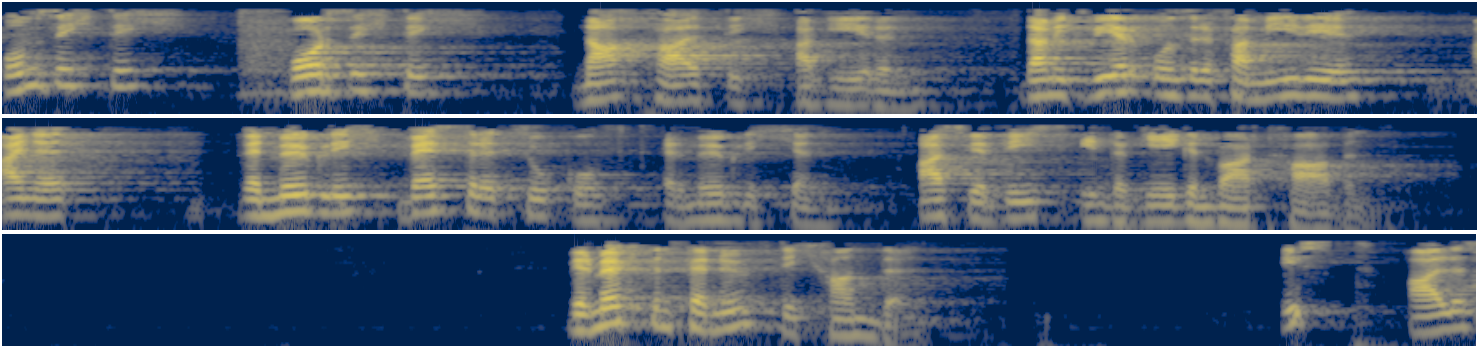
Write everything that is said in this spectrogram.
umsichtig, vorsichtig, nachhaltig agieren, damit wir unserer Familie eine, wenn möglich, bessere Zukunft ermöglichen, als wir dies in der Gegenwart haben. Wir möchten vernünftig handeln. Ist alles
